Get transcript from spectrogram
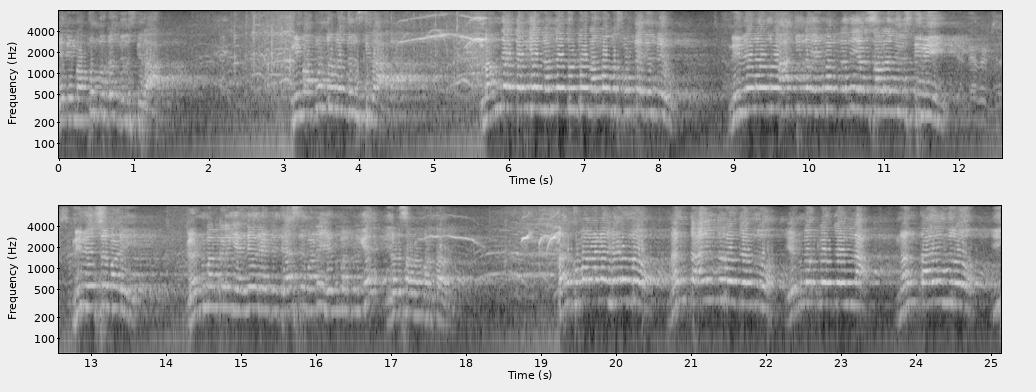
ಏನ್ ನಿಮ್ಮ ಅಪ್ಪನ ದುಡ್ಡನ್ನು ನಿಲ್ಲಿಸ್ತೀರಾ? ನಿಮ್ಮ ಅಪ್ಪನ ದುಡ್ಡನ್ನು ನಿಲ್ಲಿಸ್ತೀರಾ? ನಮ್ದೇ ತೆರಿಗೆ, ನಮ್ದೇ ದುಡ್ಡು ನಮ್ಮ ವಾಪಸ್ ಕೊಡ್ತಾ ನೀವು. ನೀವೇನಾದ್ರೂ ಹಾಕಿಲ್ಲ ಹೆಣ್ಮಕ್ಳಲ್ಲಿ ಎರಡ್ ಸಾವಿರ ನಿಲ್ಲಿಸ್ತೀವಿ. ನೀವ್ ಯೋಚನೆ ಮಾಡಿ. ಗಂಡು ಮಕ್ಕಳಿಗೆ ಎಣ್ಣೆ ರೇಟ್ ಜಾಸ್ತಿ ಮಾಡಿ ಹೆಣ್ಣು ಮಕ್ಕಳಿಗೆ ಎರಡು ಸಾವಿರ ಕೊಡ್ತಾರೆ. ನನ್ನ ಕುಮಾರಣ್ಣ ಹೇಳಿದ್ರು ನನ್ನ ತಾಯಿಂದ್ರು ಅಂತ ಹೇಳಿದ್ರು ಹೆಣ್ಮಕ್ಳು ಅಂತ ಹೇಳಿಲ್ಲ. ನನ್ನ ತಾಯಿಂದ್ರು ಈ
